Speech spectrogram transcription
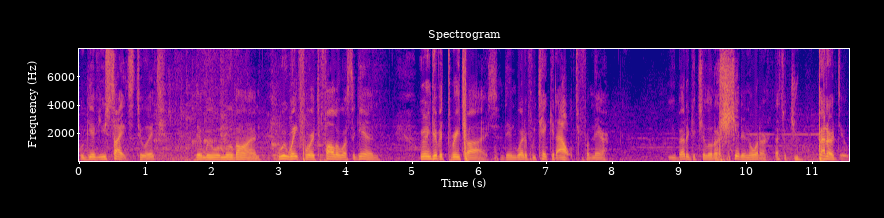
we'll give you sites to it. Then we will move on. We'll wait for it to follow us again. We're gonna give it three tries. Then what if we take it out from there? You better get your little shit in order. That's what you better do.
